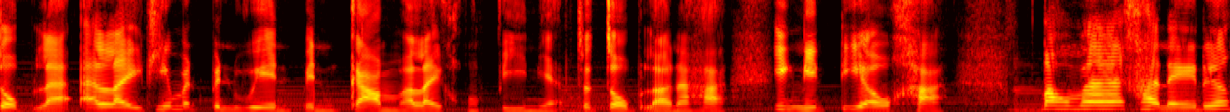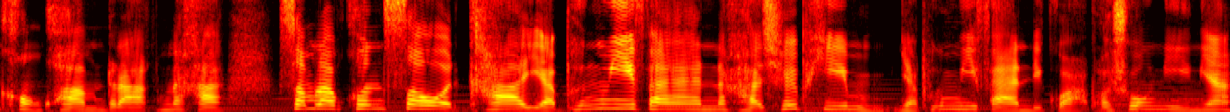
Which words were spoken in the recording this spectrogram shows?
จบแล้วอะไรที่มันเป็นเวรเป็นกรรมอะไรของปีนี้จะจบแล้วนะคะ อีกนิดเดียวค่ะ ต่อมาค่ะในเรื่องของความรักนะคะสำหรับคนโสดค่ะ อย่าเพิ่งมีแฟนนะคะช่วยพิมพ์ อย่าเพิ่งมีแฟนดีกว่า เพราะช่วงนี้เนี่ย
